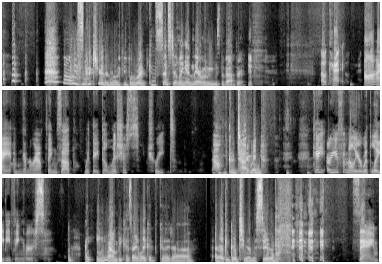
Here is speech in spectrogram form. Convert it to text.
oh, it's so true. They're the only people who are consistently in there when we use the bathroom. okay, I am gonna wrap things up with a delicious treat. Oh, good timing. Kate, are you familiar with lady fingers? I am because I like a good. uh I like a good tiramisu. Same.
